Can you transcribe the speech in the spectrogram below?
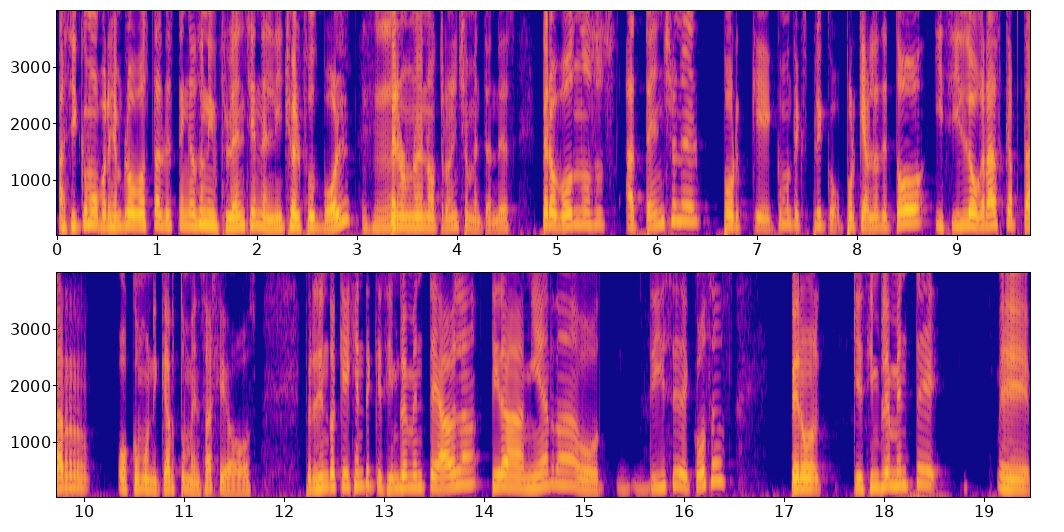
así como, por ejemplo, vos tal vez tengas una influencia en el nicho del fútbol, Ujú. pero no en otro nicho, ¿me entendés? Pero vos no sos attentioner porque. ¿Cómo te explico? Porque hablas de todo y sí logras captar o comunicar tu mensaje a vos. Pero siento que hay gente que simplemente habla, tira mierda o dice cosas, pero que simplemente eh,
